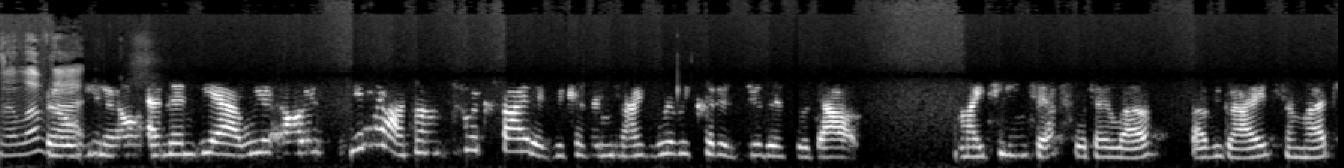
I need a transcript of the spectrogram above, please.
I love So, that. you know, and then, yeah, we always, yeah, so I'm so excited because, I mean, I really couldn't do this without my team tips, which I love. Love you guys so much.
